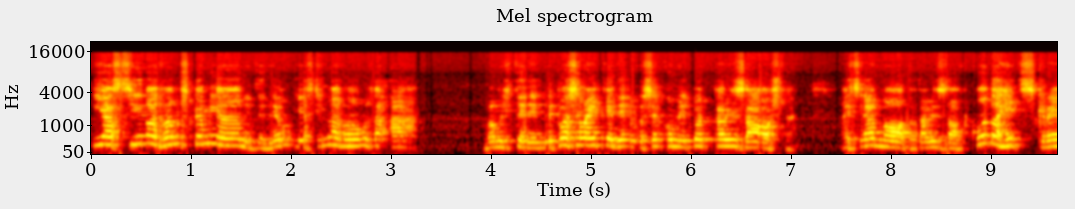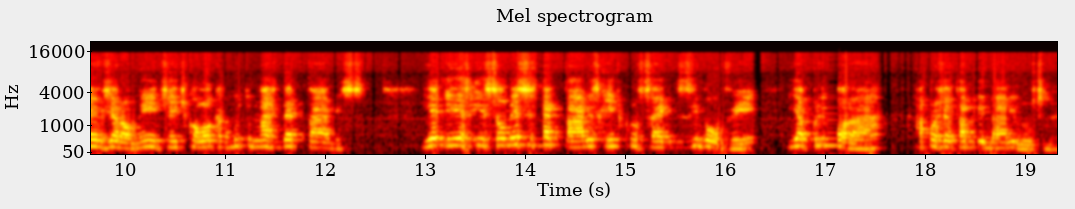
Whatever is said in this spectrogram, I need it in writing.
E assim nós vamos caminhando, entendeu? E assim nós vamos a, a vamos entendendo. Depois você vai entender, você comentou que estava exausta. Aí você anota, estava exausta. Quando a gente escreve, geralmente, a gente coloca muito mais detalhes. E, e, e são nesses detalhes que a gente consegue desenvolver e aprimorar a projetabilidade lúcida.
